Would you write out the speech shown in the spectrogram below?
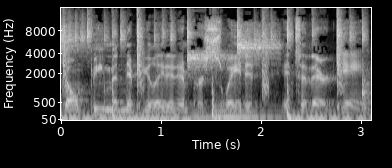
Don't be manipulated and persuaded into their game.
